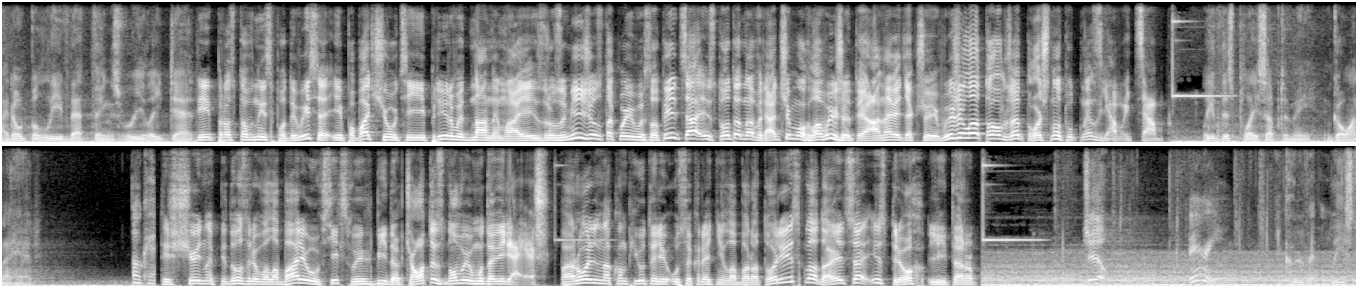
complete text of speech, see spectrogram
I don't believe that thing's really dead. Ти просто вниз подивися і побач, що у цієї плірви дна немає, і зрозумій, що з такої висоти ця істота навряд чи могла вижити, а навіть якщо і вижила, то вже точно тут не з'явиться. Leave this place up to me and go on ahead. Okay. Ти щойно підозрювала Барі у всіх своїх бідах. Чого ти знову йому довіряєш? Пароль на комп'ютері у секретній лабораторії складається із трьох літер. Jill, Barry, you could have at least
